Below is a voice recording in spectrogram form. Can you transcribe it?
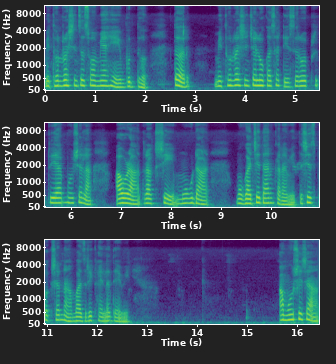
मिथुन राशींचं स्वामी आहे बुद्ध. तर मिथुन राशींच्या लोकांसाठी सर्व पृथ्वी अमावस्याला आवळा द्राक्षे मूग डाळ मुगाचे दान करावे. तसेच पक्ष्यांना बाजरी खायला द्यावी. अमावस्येच्या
